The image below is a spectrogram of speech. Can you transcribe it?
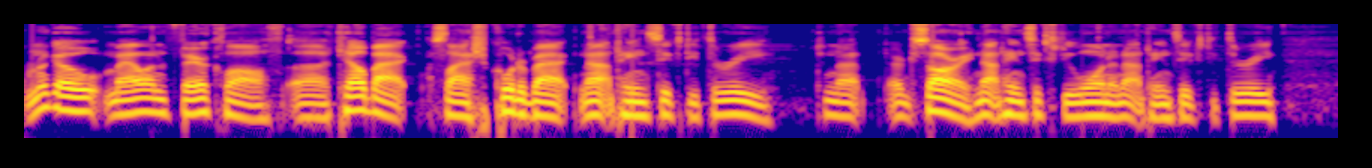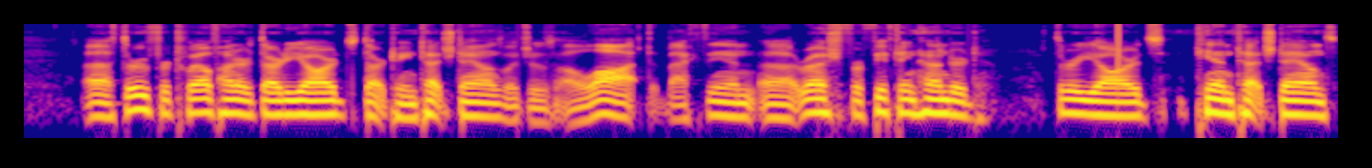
I'm gonna go Mallon Faircloth, uh, tailback slash quarterback, 1963 to not, or sorry, 1961 to 1963. Uh, threw for 1,230 yards, 13 touchdowns, which is a lot back then. Uh, rushed for 1,500, three yards, 10 touchdowns.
